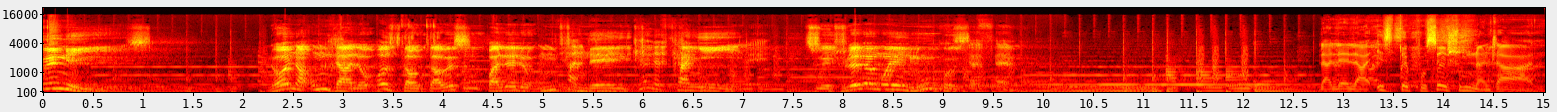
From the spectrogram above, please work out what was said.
iqiniso. Lona umdlalo ozicawucawu esubhalelwe umthandeni Kenneth Khanyile. Siwethulela emoyeni ukhosi FM lalela isiqephu seshumi nanhlanu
